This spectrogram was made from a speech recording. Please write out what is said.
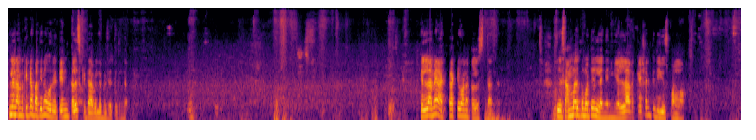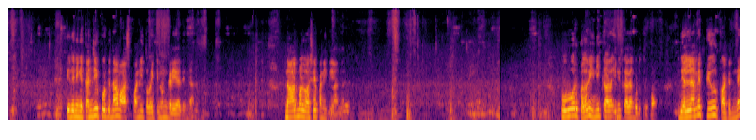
இல்லை நம்ம கிட்ட பார்த்தீங்கன்னா ஒரு டென் கலர்ஸ் கிட்ட அவைலபிள் இருக்குதுங்க. எல்லாமே அட்ராக்டிவான கலர்ஸ் தாங்க. இது சம்மருக்கு மட்டும் இல்லைங்க. நீங்கள் எல்லா வெக்கேஷனுக்கு இது யூஸ் பண்ணலாம். இது நீங்கள் கஞ்சி போட்டு தான் வாஷ் பண்ணி துவைக்கணும்னு கிடையாதுங்க. நார்மல் வாஷே பண்ணிக்கலாங்க. ஒவ்வொரு கலரும் இனிக்காக தான் இனிக்காக தான் கொடுத்துருப்போம் இது எல்லாமே பியூர் காட்டனுங்க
